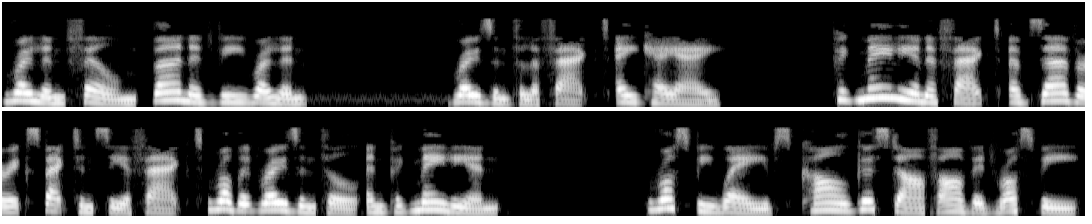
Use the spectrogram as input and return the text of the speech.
Roland film, Bernard v. Rowland Rosenthal effect, aka Pygmalion effect, observer expectancy effect, Robert Rosenthal, and Pygmalion. Rossby waves, Carl Gustav Arvid Rossby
